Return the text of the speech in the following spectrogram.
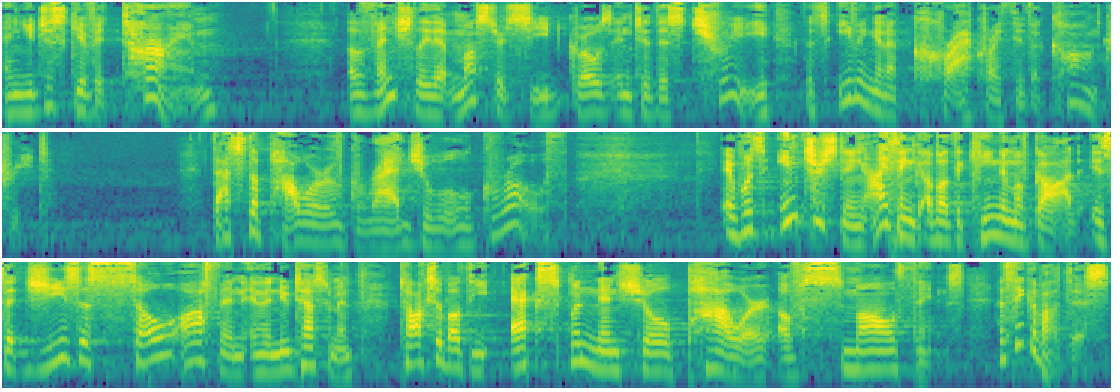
and you just give it time, eventually that mustard seed grows into this tree that's even going to crack right through the concrete. That's the power of gradual growth. And what's interesting, I think, about the kingdom of God is that Jesus so often in the New Testament talks about the exponential power of small things. Now think about this.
